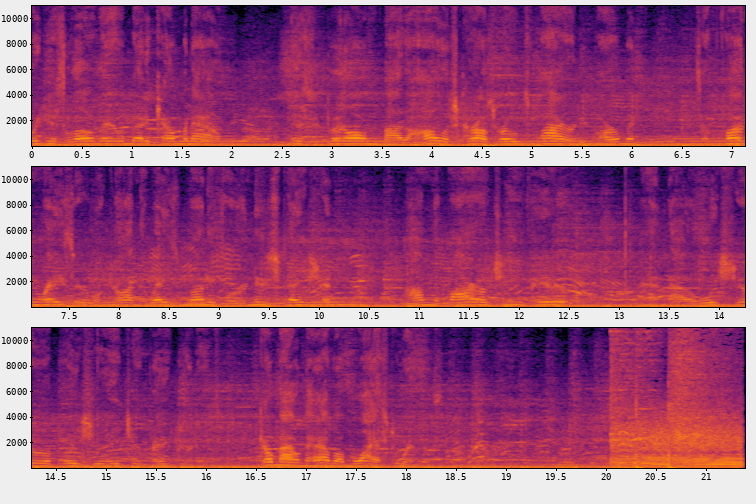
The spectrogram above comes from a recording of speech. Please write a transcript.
We just love everybody coming out. This is put on by the Hollis Crossroads Fire Department. It's a fundraiser. We're trying to raise money for a new station. I'm the fire chief here, and uh, we sure appreciate your patronage. Come out and have a blast with us.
